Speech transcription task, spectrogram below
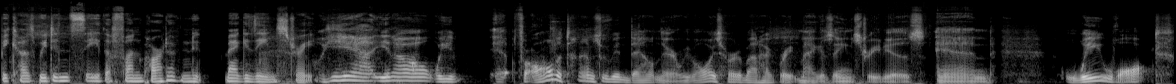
Because we didn't see the fun part of New- Magazine Street. Yeah, you know, we eh, for all the times we've been down there, we've always heard about how great Magazine Street is, and we walked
